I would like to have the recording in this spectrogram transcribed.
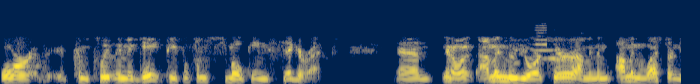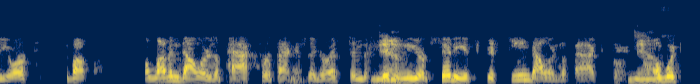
or completely negate people from smoking cigarettes. And you know, I'm in New York here. I'm in I'm in Western New York. It's about eleven dollars a pack for a pack of cigarettes. In the city, yeah. New York City, it's fifteen dollars a pack, yeah. of which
